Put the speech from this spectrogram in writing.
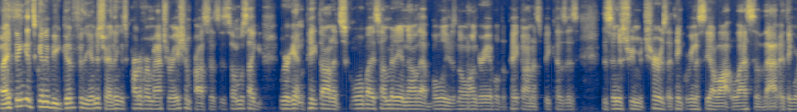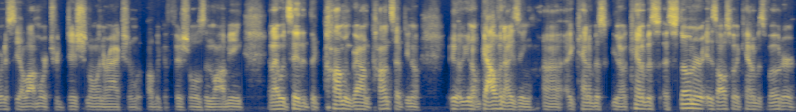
But i think it's going to be good for the industry. I think it's part of our maturation process. It's almost like we were getting picked on at school by somebody and now that bully is no longer able to pick on us because as this industry matures. I think we're going to see a lot less of that. I think we're going to see a lot more traditional interaction with public officials and lobbying. And i would say that the common ground concept you know you know, you know galvanizing uh, a cannabis you know cannabis a stoner is also a cannabis voter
